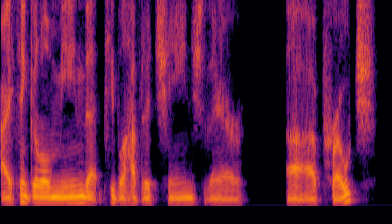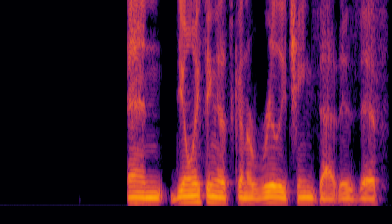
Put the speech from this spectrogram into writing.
I think it'll mean that people have to change their uh, approach. And the only thing that's going to really change that is if,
